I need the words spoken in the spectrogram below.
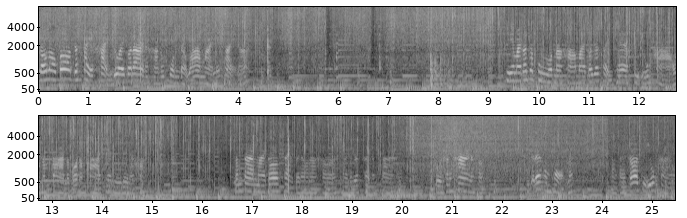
แล้วเราก็จะใส่ไข่ด้วยก็ได้นะคะทุกคนแต่ว่าไม้ไม่ใส่นะ ทีนี้ไม้ก็จะปรุงรสนะคะ ไม้ก็จะใส่แค่ซีอิ๊วขาวน้ำตาลแล้วก็น้ำปลาแค่นี้เลยนะคะ น้ำตาลไม้ก็ใส่ไปแล้วนะคะไม้ก็จะใส่น้ำตาลตัวข้างๆนะคะ จะได้หอมๆนะต่อไปก็ซีอิ๊วขาว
